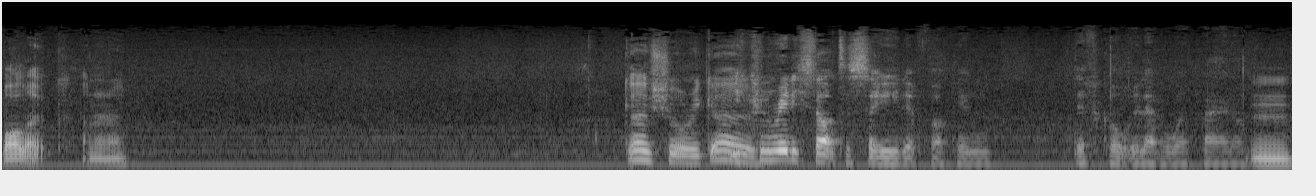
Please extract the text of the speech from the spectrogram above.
Bollock, I don't know. Go, Shorey, go. You can really start to see the fucking difficulty level we're playing on.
